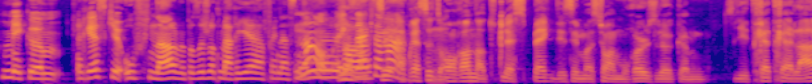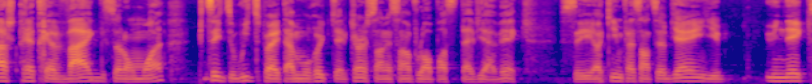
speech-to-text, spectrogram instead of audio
Mais comme, reste qu'au final, je veux pas dire que je vais te marier à la fin de la semaine. Non, genre. exactement. Après ça, on rentre dans tout le spectre des émotions amoureuses, là, comme il est très, très large, très, très vague, selon moi. Puis, tu sais, tu- oui, tu peux être amoureux de quelqu'un sans nécessairement vouloir passer ta vie avec. C'est OK, il me fait sentir bien, il est unique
